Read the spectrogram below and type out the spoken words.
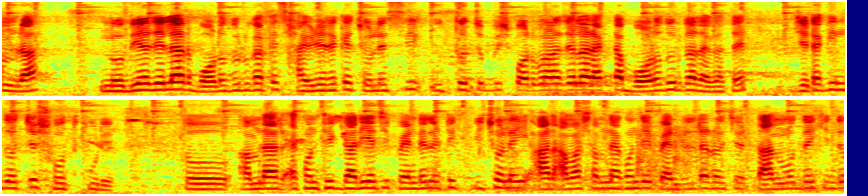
আমরা নদিয়া জেলার বড় দুর্গাকে সাইডে রেখে চলে এসেছি। উত্তর চব্বিশ পরগনা জেলার একটা বড় দুর্গা দেখাতে যেটা কিন্তু হচ্ছে সোদপুরে। তো আমরা এখন ঠিক দাঁড়িয়ে আছি, প্যান্ডেলের ঠিক পিছনেই। আর আমার সামনে এখন যে প্যান্ডেলটা রয়েছে, তার মধ্যেই কিন্তু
